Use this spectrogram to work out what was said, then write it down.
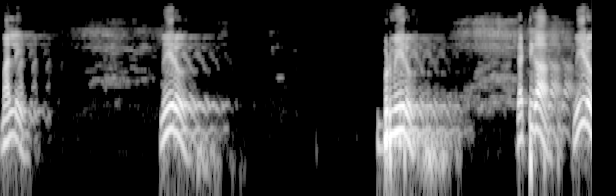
మళ్ళీ మీరు ఇప్పుడు మీరు గట్టిగా మీరు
